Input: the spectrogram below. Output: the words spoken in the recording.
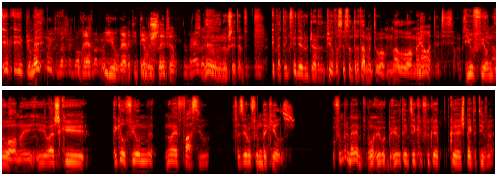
E, e, primeiro. Gosto muito, gosto muito do. E o Gravity tem E um excelente filme. Não, não gostei tanto. Epá, tenho que defender o Jordan Peele. Vocês estão a tratar muito mal o homem. Não, atenção. E o filme do homem. E eu acho que aquele filme não é fácil fazer um filme daqueles. O filme primeiro é muito bom. Eu, eu tenho que dizer que fui com a, com a expectativa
